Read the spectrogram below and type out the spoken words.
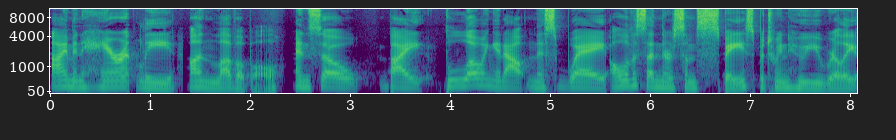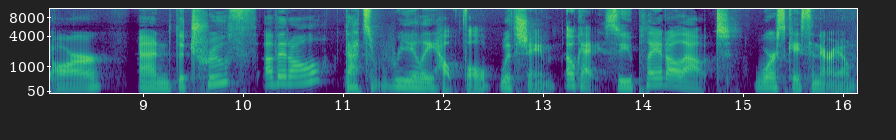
I'm inherently unlovable. And so by blowing it out in this way, all of a sudden there's some space between who you really are and the truth of it all. That's really helpful with shame. Okay, so you play it all out. Worst case scenario.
